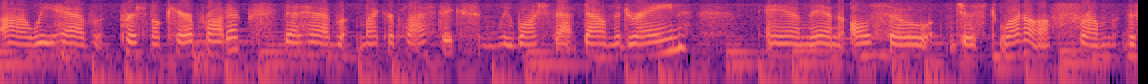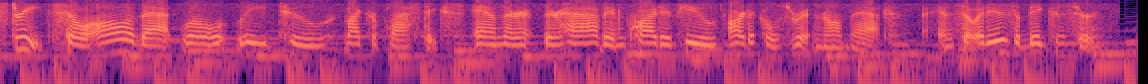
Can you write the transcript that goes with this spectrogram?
uh, we have personal care products that have microplastics, and we wash that down the drain, and then also just runoff from the street. So all of that will lead to microplastics, and there there have been quite a few articles written on that, and so it is a big concern.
